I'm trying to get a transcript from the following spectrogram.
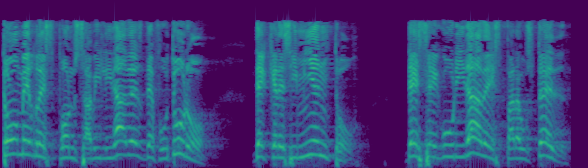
Tome responsabilidades de futuro de crecimiento, de seguridades para usted,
